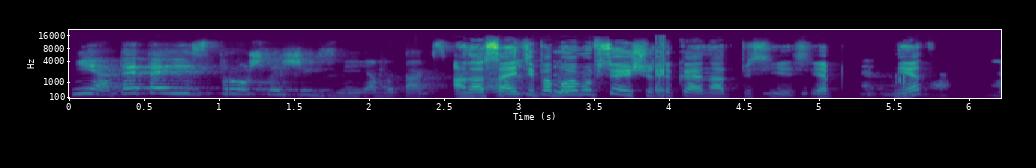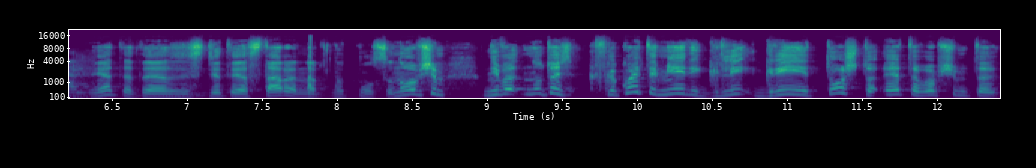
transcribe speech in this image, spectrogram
Нет, это из прошлой жизни, я бы так сказала. А на сайте, по-моему, все еще такая надпись есть. Я... Нет? Нет? Нет, это где-то я старый наткнулся. Ну, в общем, не, ну, то есть в какой-то мере греет то, что это, в общем-то,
